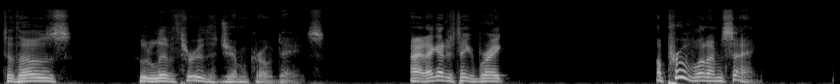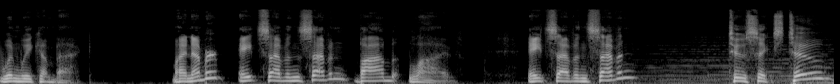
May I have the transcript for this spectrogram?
to those who lived through the Jim Crow days. All right, I got to take a break. I'll prove what I'm saying when we come back. My number 877 Bob Live. 877 262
